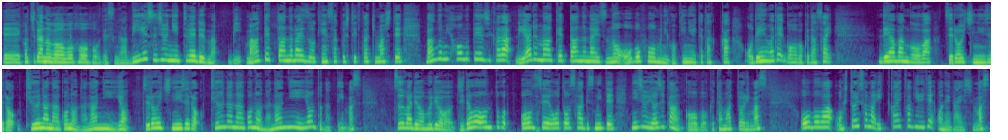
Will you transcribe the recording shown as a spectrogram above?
えー、こちらのご応募方法ですが、BS1212 ママーケットアナライズを検索していただきまして、番組ホームページからリアルマーケットアナライズの応募フォームにご記入いただくか、お電話でご応募ください。電話番号は0120-975-724、0120-975-724となっています。通話料無料自動音音声応答サービスにて24時間ご応募を承っております。応募はお一人様1回限りでお願いします、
